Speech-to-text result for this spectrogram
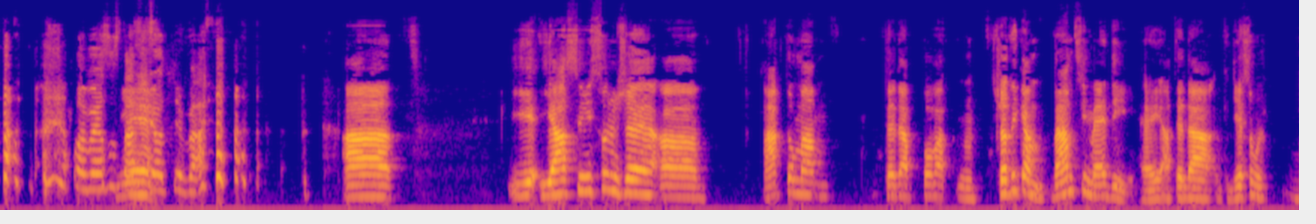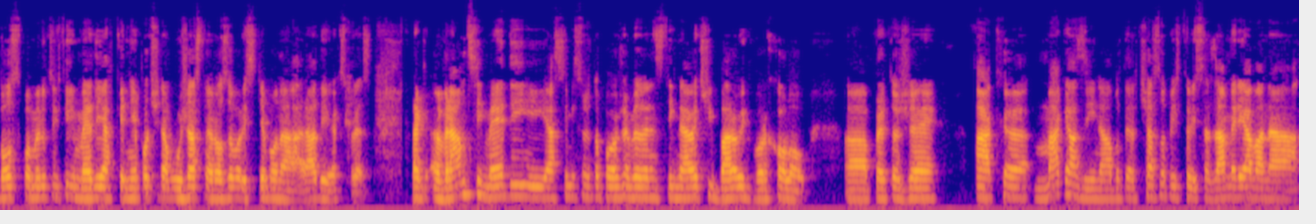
Lebo ja som starší od teba. a ja si myslím, že uh, ak to mám teda, pova- hm, čo týkam v rámci médií, hej, a teda, kde som už bol spomenutý v tých médiách, keď nepočítam úžasné rozhovory s tebou na Radio Express. Tak v rámci médií ja si myslím, že to považujem za jeden z tých najväčších barových vrcholov, pretože ak magazín alebo teda časopis, ktorý sa zameriava na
